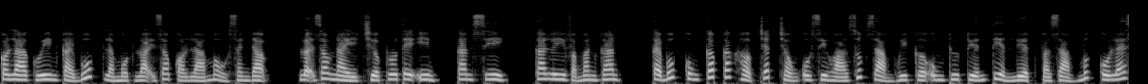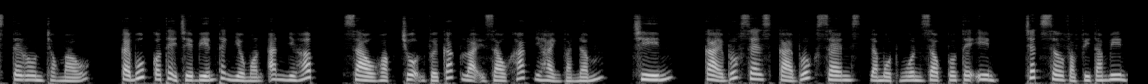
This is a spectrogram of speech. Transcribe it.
Collard green cải búp là một loại rau có lá màu xanh đậm. Loại rau này chứa protein, canxi, kali và mangan. Cải búp cung cấp các hợp chất chống oxy hóa giúp giảm nguy cơ ung thư tuyến tiền liệt và giảm mức cholesterol trong máu. Cải búp có thể chế biến thành nhiều món ăn như hấp, xào hoặc trộn với các loại rau khác như hành và nấm. 9. Cải Bruxelles Cải Bruxelles là một nguồn rau protein, chất xơ và vitamin.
